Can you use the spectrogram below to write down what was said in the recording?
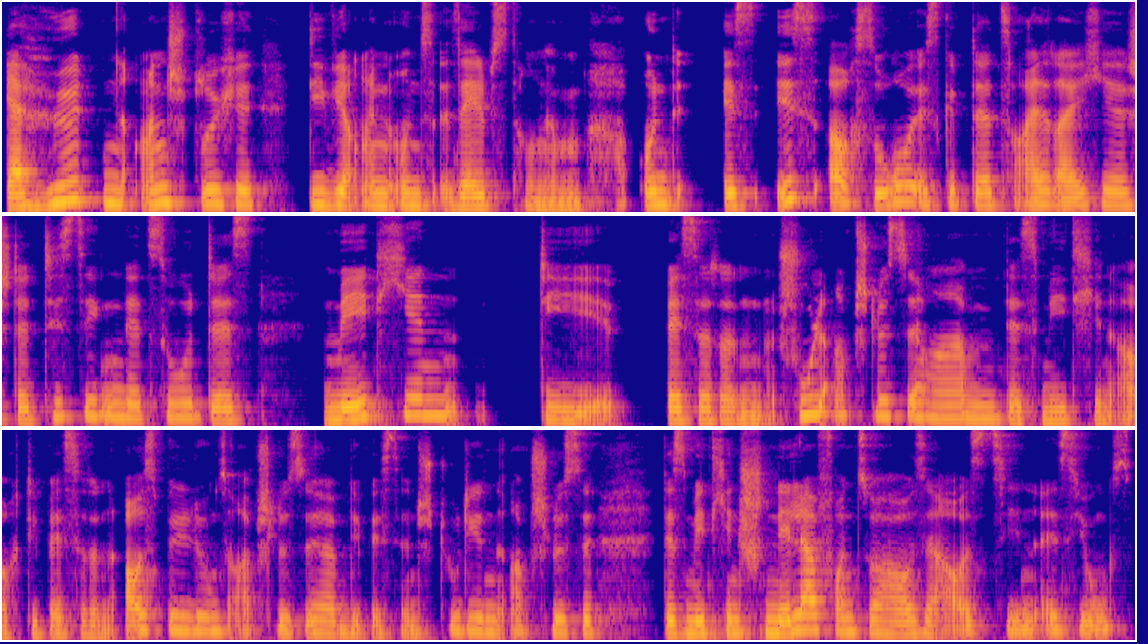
erhöhten Ansprüche, die wir an uns selbst haben. Und es ist auch so, es gibt ja zahlreiche Statistiken dazu, dass Mädchen, die besseren Schulabschlüsse haben, dass Mädchen auch die besseren Ausbildungsabschlüsse haben, die besseren Studienabschlüsse, dass Mädchen schneller von zu Hause ausziehen als Jungs,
